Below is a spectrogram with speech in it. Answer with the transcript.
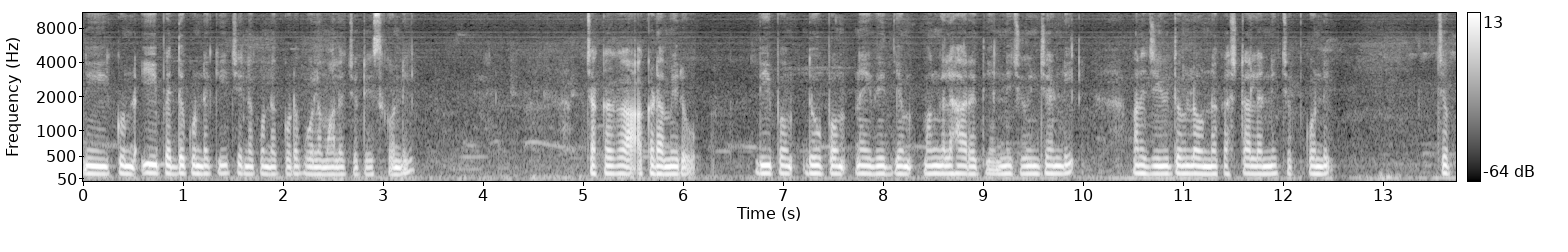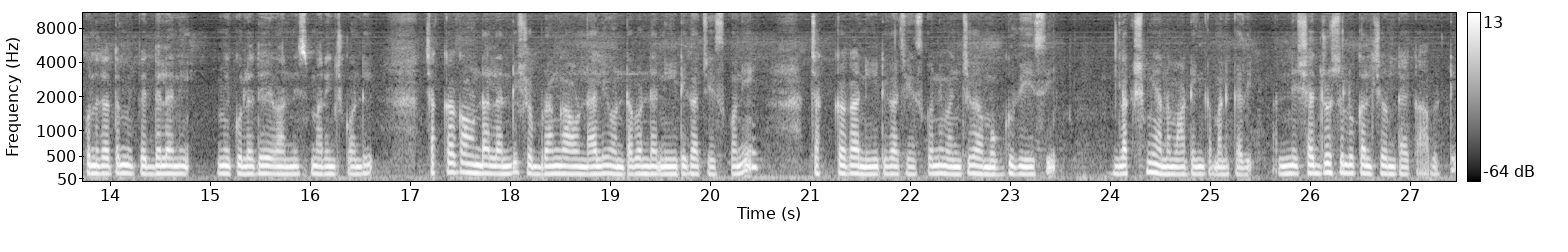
ఈ కుండ ఈ పెద్ద కుండకి చిన్న కుండకు కూడా పూలమాల చుట్టేసుకోండి. చక్కగా అక్కడ మీరు దీపం ధూపం నైవేద్యం మంగళహారతి అన్నీ చూపించండి. మన జీవితంలో ఉన్న కష్టాలన్నీ చెప్పుకోండి. చెప్పుకున్న తర్వాత మీ పెద్దలని మీ కులదేవాన్ని స్మరించుకోండి. చక్కగా ఉండాలండి. శుభ్రంగా ఉండాలి. వంటబండ నీట్గా చేసుకొని చక్కగా నీట్గా చేసుకొని మంచిగా ముగ్గు వేసి లక్ష్మి అన్నమాట ఇంకా మనకి అది అన్ని షడ్రుసులు కలిసి ఉంటాయి కాబట్టి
